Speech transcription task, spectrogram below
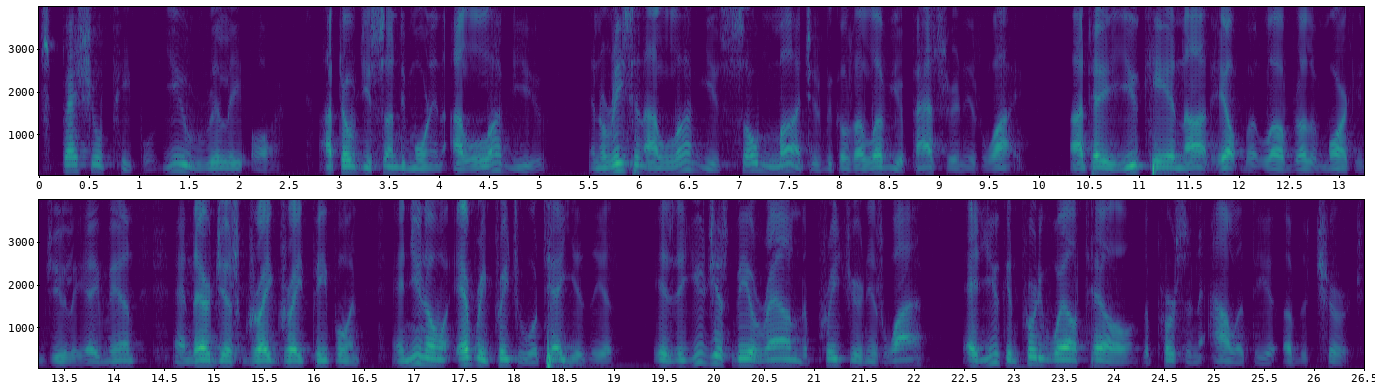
special people. You really are. I told you Sunday morning, I love you. And the reason I love you so much is because I love your pastor and his wife. I tell you, you cannot help but love Brother Mark and Julie. Amen. And they're just great, great people. And and you know, every preacher will tell you this. is that you just be around the preacher and his wife, and you can pretty well tell the personality of the church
